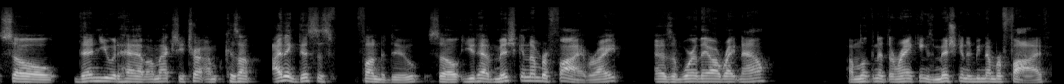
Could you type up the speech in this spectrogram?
So then you would have. I'm actually trying because I'm. I think this is fun to do. So you'd have Michigan number five, right? As of where they are right now. I'm looking at the rankings. Michigan would be number five.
